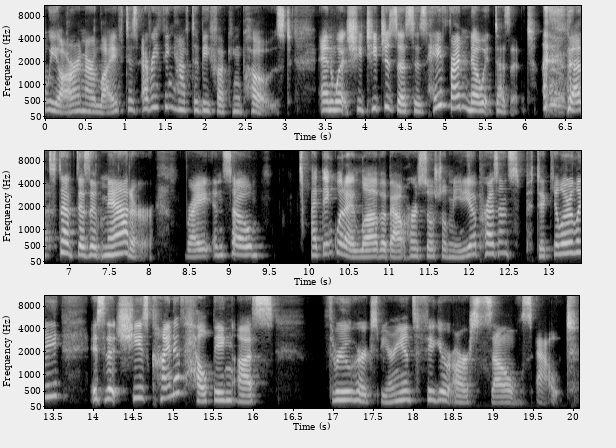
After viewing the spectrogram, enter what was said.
we are in our life, does everything have to be fucking posed? And what she teaches us is, hey, friend, no, it doesn't. that stuff doesn't matter. Right. And so I think what I love about her social media presence, particularly, is that she's kind of helping us through her experience, figure ourselves out.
